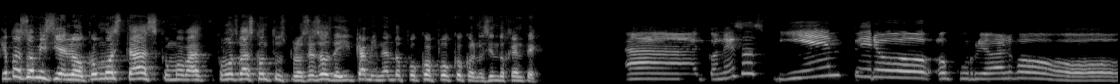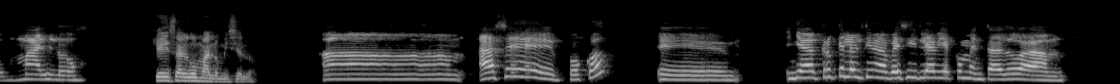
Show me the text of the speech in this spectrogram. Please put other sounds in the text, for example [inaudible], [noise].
¿Qué pasó, mi cielo? ¿Cómo estás? ¿Cómo vas, ¿Cómo vas con tus procesos de ir caminando poco a poco, conociendo gente? Ah, con esos bien, pero ocurrió algo malo. ¿Qué es algo malo, mi cielo? Ah, hace poco, eh, ya creo que la última vez sí le había comentado a,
